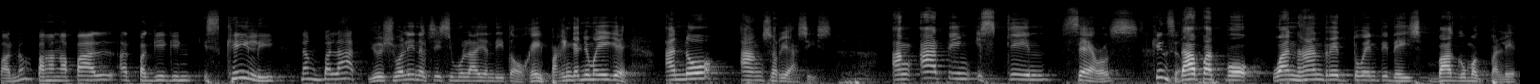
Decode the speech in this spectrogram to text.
paano, pangangapal at pagiging scaly ng balat. Usually, nagsisimula yan dito. Okay, pakinggan nyo maigi. Ano ang psoriasis? Ang ating skin cells, Skin cells. dapat po 120 days bago magpalit.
